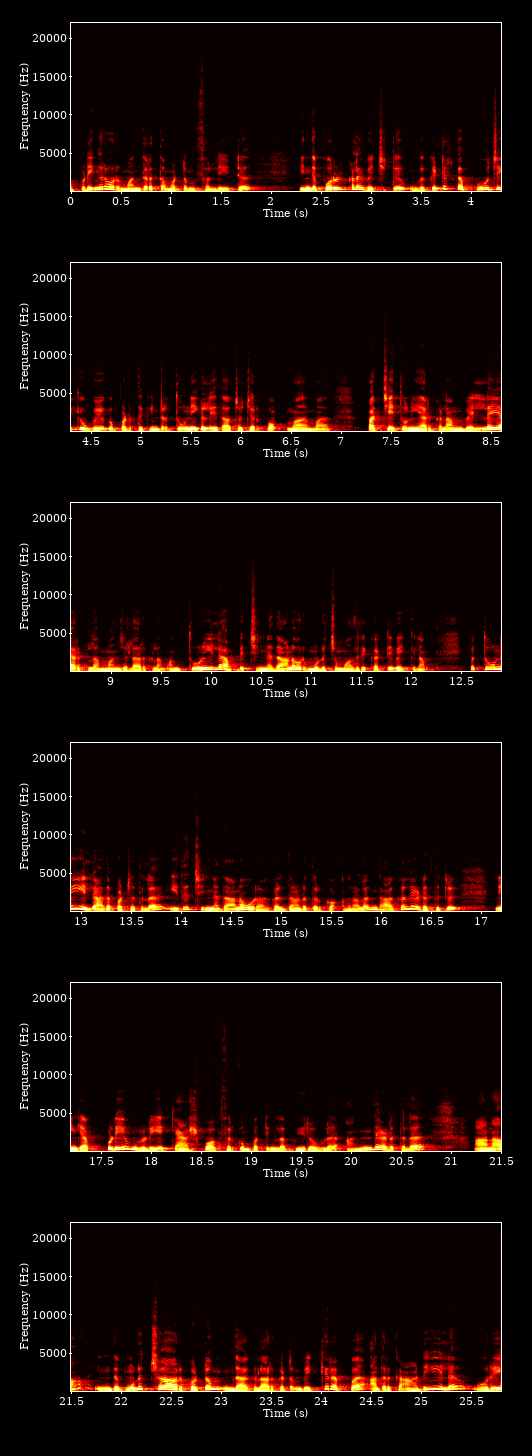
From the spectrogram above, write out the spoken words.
அப்படிங்கிற ஒரு மந்திரத்தை மட்டும் சொல்லிட்டு இந்த பொருட்களை வச்சுட்டு உங்கள் கிட்ட இருக்க பூஜைக்கு உபயோகப்படுத்துகின்ற துணிகள் ஏதாச்சும் வச்சுருப்போம். ம ம பச்சை துணியாக இருக்கலாம் வெள்ளையாக இருக்கலாம் மஞ்சளாக இருக்கலாம். அந்த துணியில் அப்படி சின்னதான ஒரு முடிச்சு மாதிரி கட்டி வைக்கலாம். இப்போ துணி இல்லாத பட்சத்தில் இது சின்னதான ஒரு அகல் தான் எடுத்திருக்கோம். அதனால் இந்த அகல் எடுத்துகிட்டு நீங்கள் அப்படியே உங்களுடைய கேஷ் பாக்ஸ் இருக்கும் பார்த்தீங்களா பீரோவில் அந்த இடத்துல. ஆனால் இந்த முடிச்சாக இருக்கட்டும் இந்த அகலாக இருக்கட்டும் வைக்கிறப்ப அதற்கு அடியில் ஒரே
